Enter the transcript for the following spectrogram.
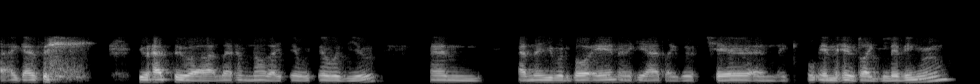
I guess you had to uh, let him know that it, it was you, and and then you would go in and he had like this chair and like in his like living room,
